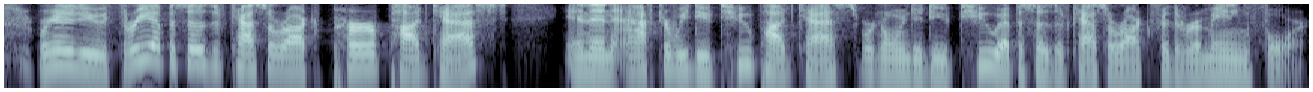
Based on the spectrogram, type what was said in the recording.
we're going to do three episodes of castle rock per podcast and then after we do two podcasts we're going to do two episodes of castle rock for the remaining four.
